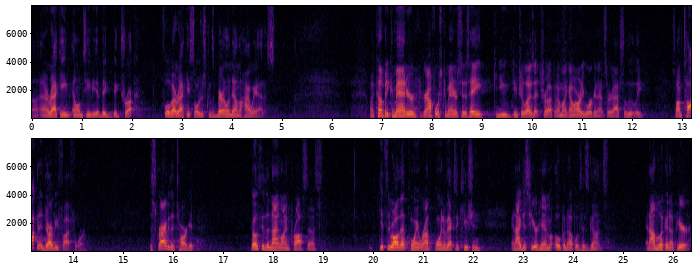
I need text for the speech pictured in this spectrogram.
an Iraqi LMTV, a big, big truck full of Iraqi soldiers comes barreling down the highway at us. My company commander, ground force commander says, hey, can you neutralize that truck? And I'm like, I'm already working that, sir, absolutely. So I'm talking to Darby 5-4, describing the target, go through the nine-line process, get through all that point, we're at the point of execution, and I just hear him open up with his guns. And I'm looking up here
